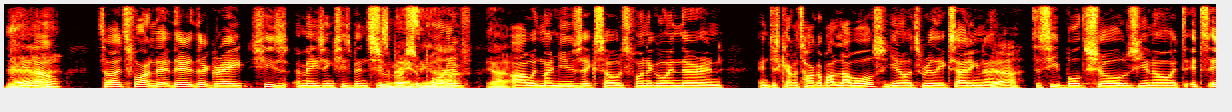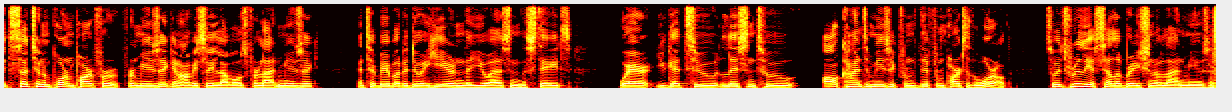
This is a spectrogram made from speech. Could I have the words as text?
Yeah. you know? So it's fun. They're, they're, they're great. She's amazing. She's been She's super amazing, huh? supportive Yeah. uh, with my music. So it's fun to go in there and, and just kind of talk about La Voz. You know, it's really exciting to, Yeah. to see both shows. You know, it's, it's, it's such an important part for, for music and obviously La Voz for Latin music. And to be able to do it here in the US, in the States, where you get to listen to all kinds of music from different parts of the world. So it's really a celebration of Latin music.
